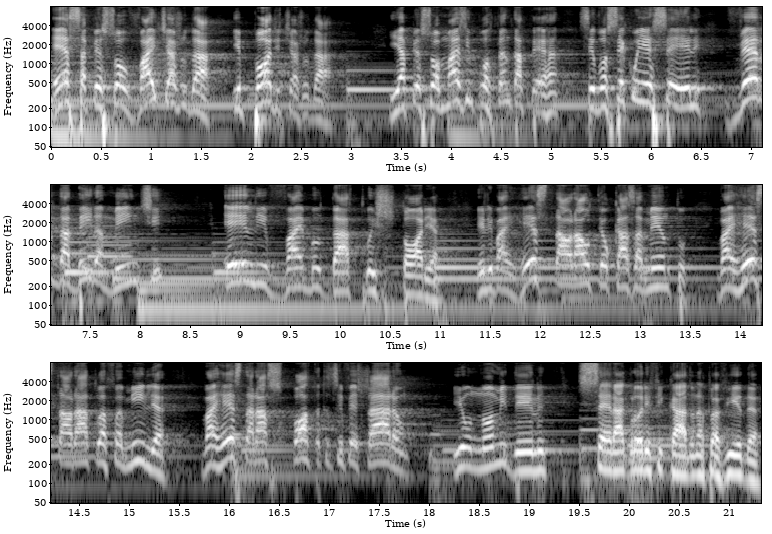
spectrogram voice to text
essa pessoa vai te ajudar e pode te ajudar e a pessoa mais importante da terra, se você conhecer Ele verdadeiramente, Ele vai mudar a tua história, Ele vai restaurar o teu casamento, vai restaurar a tua família, vai restaurar as portas que se fecharam, e o nome dEle será glorificado na tua vida,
